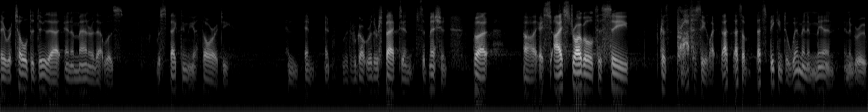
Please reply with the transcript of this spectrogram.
they were told to do that in a manner that was respecting the authority and, and, and with regard with respect and submission. But uh, I struggle to see because prophecy is like that's that's a that's speaking to women and men in a group.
